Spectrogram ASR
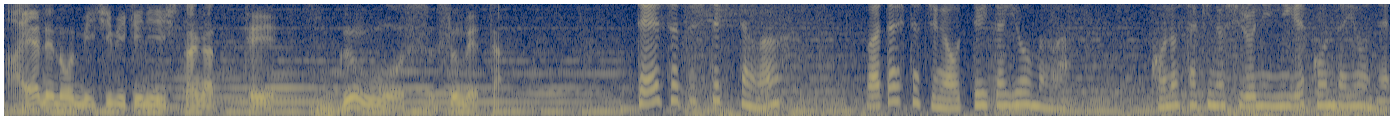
綾音の導きに従って軍を進めた。偵察してきたわ。私たちが追っていた妖魔はこの先の城に逃げ込んだようね。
